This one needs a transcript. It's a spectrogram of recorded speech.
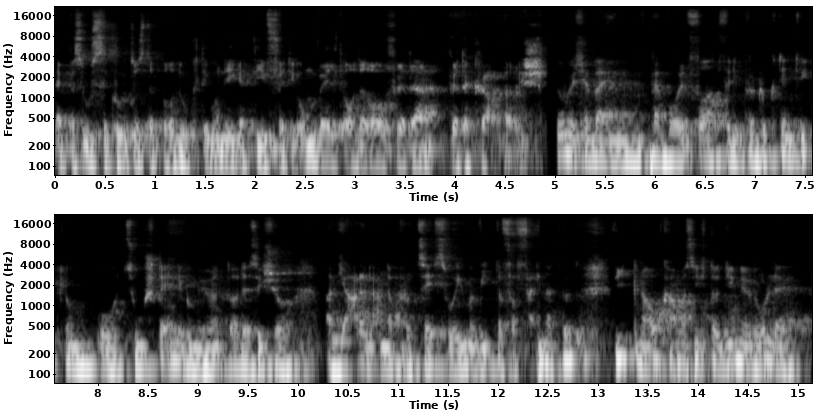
etwas rauskommt aus den Produkten, die negativ für die Umwelt oder auch für den, für den Körper ist. Du bist ja beim, beim Wolfort für die Produktentwicklung auch zuständig und wir hören da, das ist schon ein jahrelanger Prozess, wo immer wieder verfeinert wird. Wie genau kann man sich da deine Rolle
